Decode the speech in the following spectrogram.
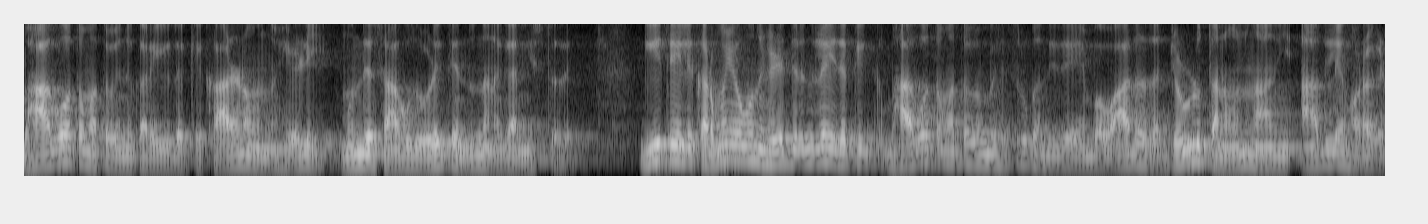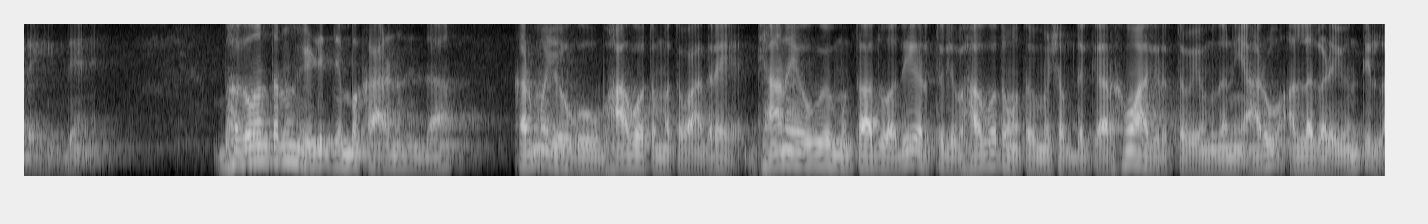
ಭಾಗವತ ಮತವೆಂದು ಕರೆಯುವುದಕ್ಕೆ ಕಾರಣವನ್ನು ಹೇಳಿ ಮುಂದೆ ಸಾಗುವುದು ಒಳಿತೆಂದು ನನಗೆ ಅನ್ನಿಸ್ತದೆ ಗೀತೆಯಲ್ಲಿ ಕರ್ಮಯೋಗವನ್ನು ಹೇಳಿದ್ರಿಂದಲೇ ಇದಕ್ಕೆ ಭಾಗವತ ಮತವೆಂಬ ಹೆಸರು ಬಂದಿದೆ ಎಂಬ ವಾದದ ಜೊಳ್ಳುತನವನ್ನು ನಾನು ಆಗಲೇ ಹೊರಗಡೆ ಇದ್ದೇನೆ. ಭಗವಂತನು ಹೇಳಿದ್ದೆಂಬ ಕಾರಣದಿಂದ ಕರ್ಮಯೋಗವು ಭಾಗವತ ಮತವಾದರೆ ಧ್ಯಾನಯೋಗವೇ ಮುಂತಾದವು ಅದೇ ಅರ್ಥದಲ್ಲಿ ಭಾಗವತ ಮತವೆಂಬ ಶಬ್ದಕ್ಕೆ ಅರ್ಹವಾಗಿರುತ್ತವೆ ಎಂಬುದನ್ನು ಯಾರೂ ಅಲ್ಲಗಳೆಯುವಂತಿಲ್ಲ.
